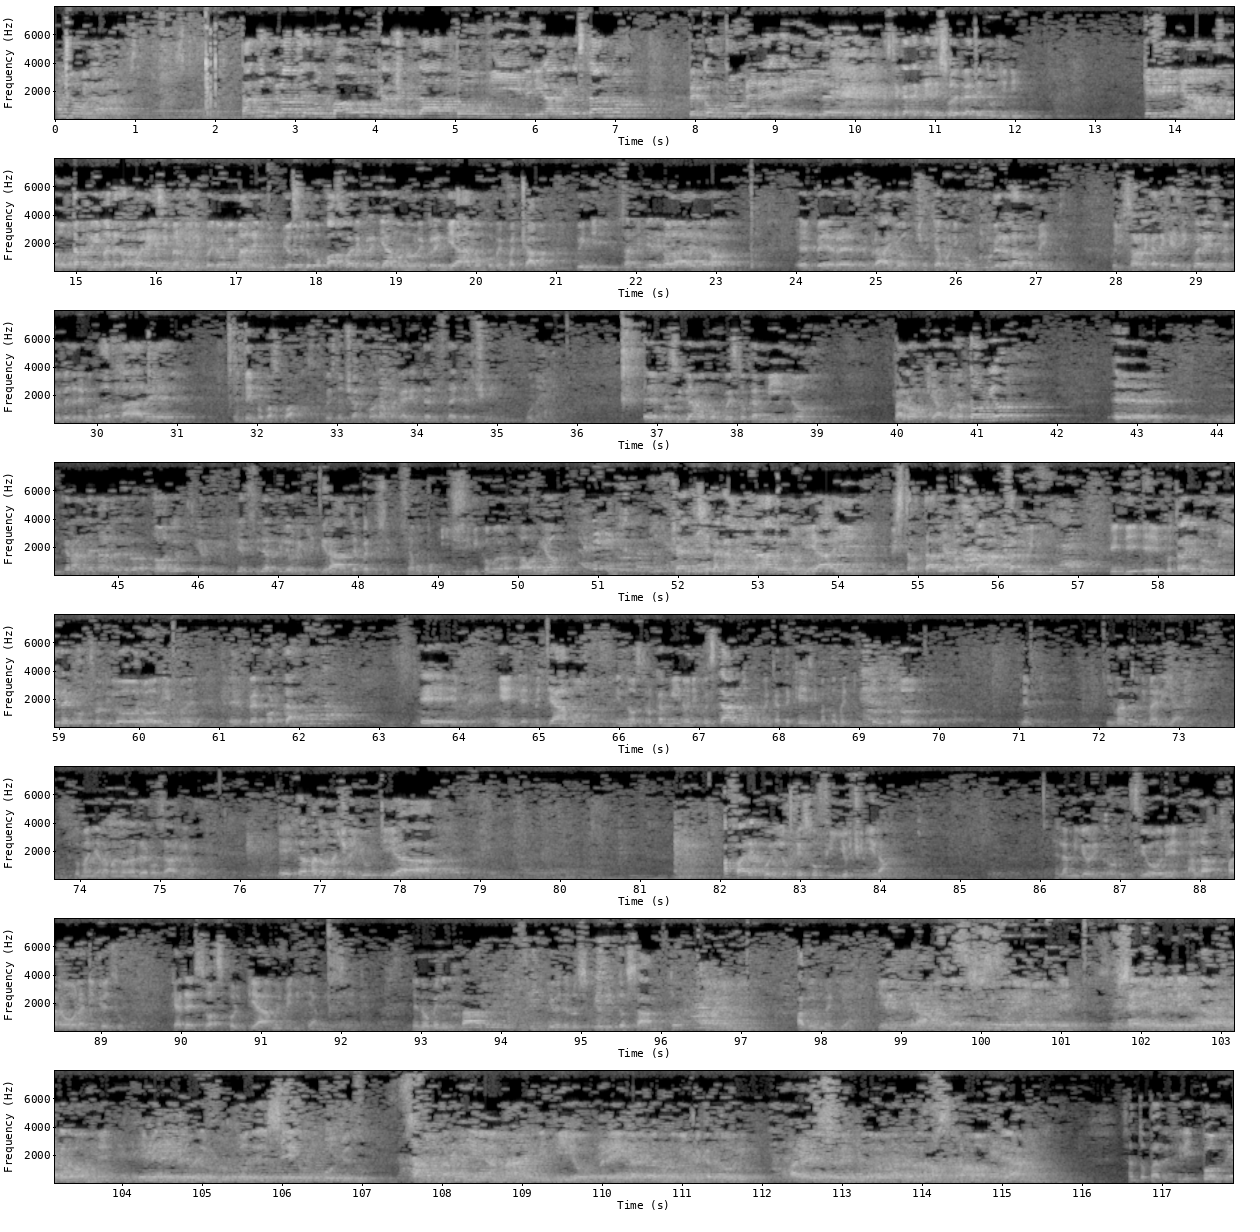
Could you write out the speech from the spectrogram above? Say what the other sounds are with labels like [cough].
Allora, tanto un grazie a Don Paolo che ha accettato di venire anche quest'anno per concludere il, queste catechesi sulle beatitudini che finiamo stavolta prima della Quaresima, così poi non rimane il dubbio se dopo Pasqua riprendiamo o non riprendiamo, come facciamo. Quindi sapete regolare, però eh, per febbraio cerchiamo di concludere l'argomento. Poi ci saranno le catechesi in Quaresima e poi vedremo cosa fare nel tempo pasquale. Questo c'è ancora magari da rifletterci un attimo. Eh, proseguiamo con questo cammino parrocchia-oratorio. Eh, grande madre dell'oratorio, ti fidarti le orecchie tirate perché siamo pochissimi come oratorio. Certo, sei la grande madre non li hai bistrattati abbastanza, quindi, quindi eh, potrai bruire contro di loro in, eh, per portarli. E niente, mettiamo il nostro cammino di quest'anno come catechesi, ma come tutto, sotto le, il manto di Maria domani alla Madonna del Rosario e che la Madonna ci aiuti a, a fare quello che suo figlio ci dirà. È la migliore introduzione alla parola di Gesù che adesso ascoltiamo e meditiamo insieme. Nel nome del Padre, del Figlio e dello Spirito Santo. Ave Maria, piena di grazia, il Signore è Filippo,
